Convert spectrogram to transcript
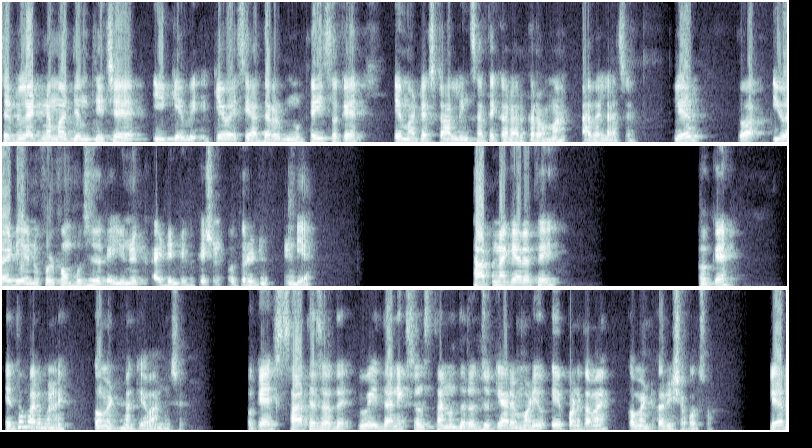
સેટેલાઇટના માધ્યમથી છે, ઈ કેવાયસી આધારનું થઈ શકે, એ માટે સ્ટારલિંક સાથે કરાર કરવામાં આવેલા છે. ક્લિયર તો યુઆઈડીઆઈ નું ફૂલ ફોર્મ પૂછી શકે unique identification authority of India સ્થાપના ક્યારે થઈ? ઓકે એ તમારે મને કોમેન્ટમાં કહેવાનું છે. ઓકે, સાથે સાથે વૈધાનિક સંસ્થાનો દરજ્જો ક્યારે મળ્યો એ પણ તમે કોમેન્ટ કરી શકો છો. ક્લિયર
